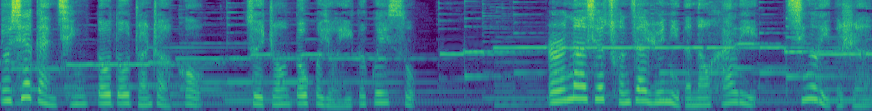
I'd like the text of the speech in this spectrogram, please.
有些感情兜兜转转后，最终都会有一个归宿。而那些存在于你的脑海里、心里的人，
